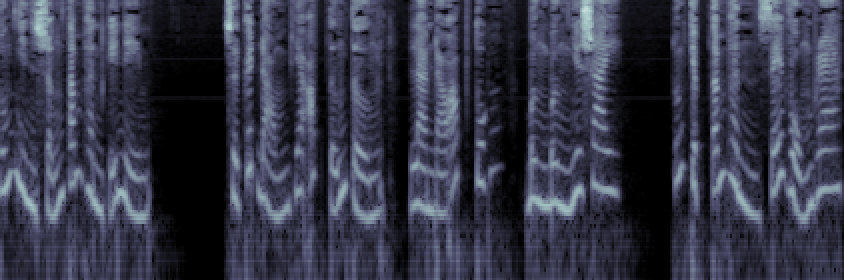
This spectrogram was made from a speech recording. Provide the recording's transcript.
Tuấn nhìn sững tấm hình kỷ niệm. Sự kích động do óc tưởng tượng làm đầu óc Tuấn bừng bừng như say. Tuấn chụp tấm hình xé vụn ra.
